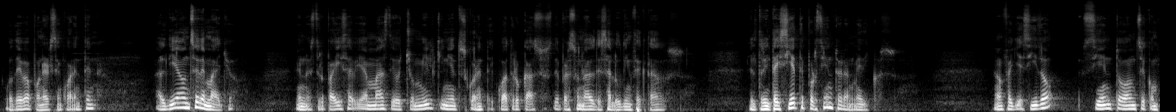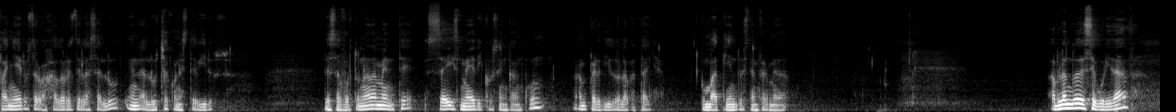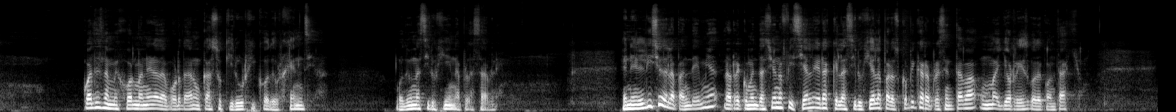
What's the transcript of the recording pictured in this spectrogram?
o deba ponerse en cuarentena. Al día 11 de mayo, en nuestro país había más de 8.544 casos de personal de salud infectados. El 37% eran médicos. Han fallecido 111 compañeros trabajadores de la salud en la lucha con este virus. Desafortunadamente, seis médicos en Cancún han perdido la batalla combatiendo esta enfermedad. Hablando de seguridad, ¿cuál es la mejor manera de abordar un caso quirúrgico de urgencia o de una cirugía inaplazable? En el inicio de la pandemia, la recomendación oficial era que la cirugía laparoscópica representaba un mayor riesgo de contagio.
